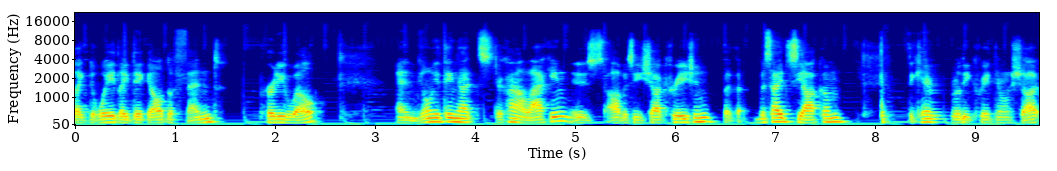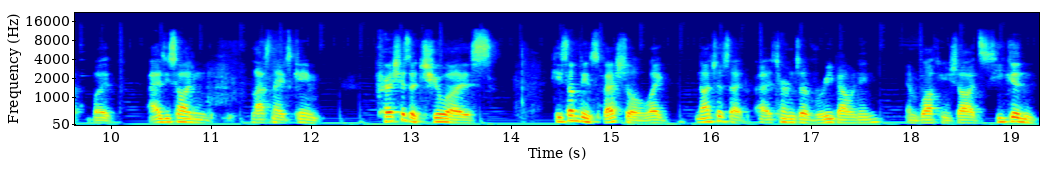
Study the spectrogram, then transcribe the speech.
Like the way like they can all defend pretty well. And the only thing that's they're kind of lacking is obviously shot creation. But besides Siakam, they can't really create their own shot. But as you saw in last night's game, Precious Achiuwa is he's something special. Like not just at, in terms of rebounding and blocking shots, he could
